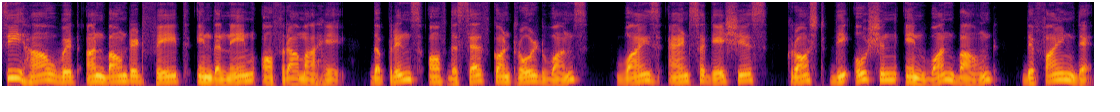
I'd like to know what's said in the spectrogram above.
See how with unbounded faith in the name of Ramahe, the prince of the self-controlled ones, wise and sagacious, crossed the ocean in one bound, defying death.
